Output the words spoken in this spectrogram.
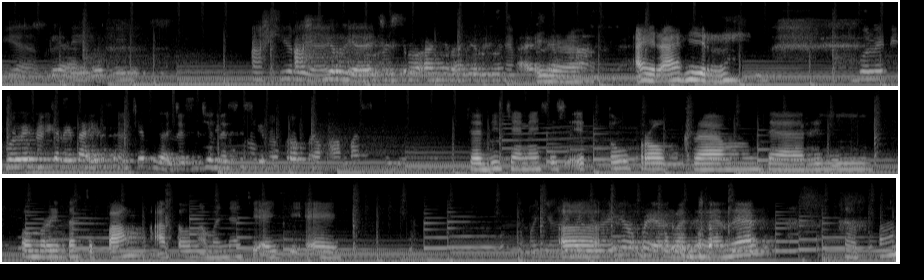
Iya, Ya, berarti berarti akhir, akhir ya. ya, justru akhir-akhir SMA. Iya. akhir-akhir Boleh Boleh diceritain diceritain sedikit nggak? Jadi Genesis itu program apa sih? jadi Genesis itu program dari pemerintah Jepang atau namanya GICA kepanjangan Eh, Kepanjangannya apa ya? kepanjangannya Japan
